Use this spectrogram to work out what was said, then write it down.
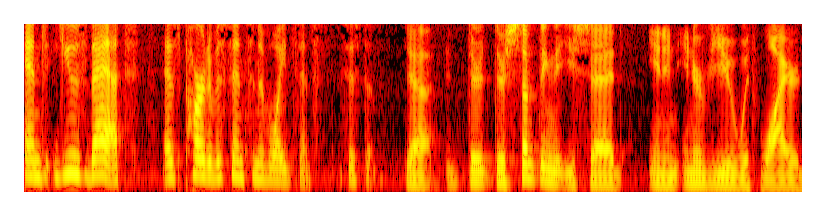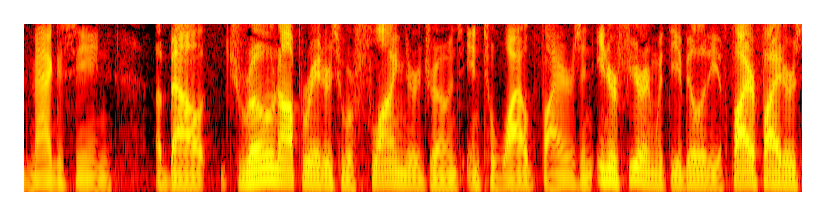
and use that as part of a sense and avoid sense system. Yeah, there, there's something that you said in an interview with Wired magazine about drone operators who are flying their drones into wildfires and interfering with the ability of firefighters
